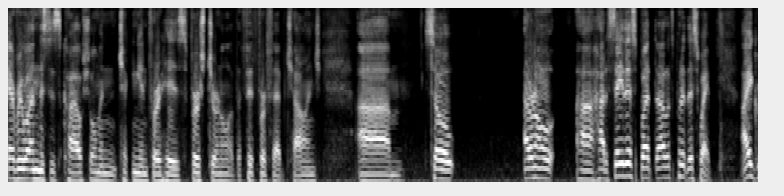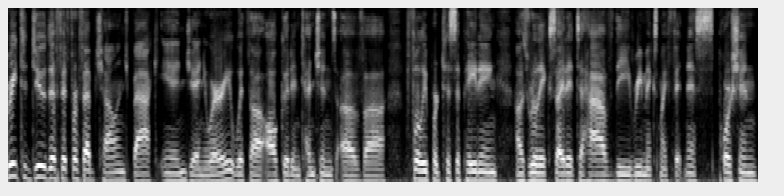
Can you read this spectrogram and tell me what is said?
Hey everyone, this is Kyle Schulman checking in for his first journal of the Fit for Feb challenge. Um, so, I don't know uh, how to say this, but uh, let's put it this way. I agreed to do the Fit for Feb challenge back in January with uh, all good intentions of uh, fully participating. I was really excited to have the Remix My Fitness portion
